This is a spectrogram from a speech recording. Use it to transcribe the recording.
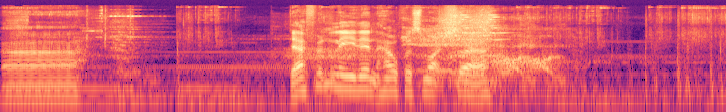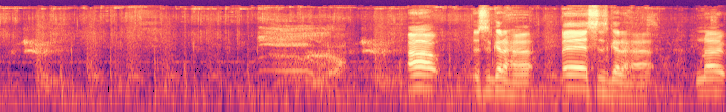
Uh, definitely didn't help us much there. Oh, this is gonna hurt. This is gonna hurt. No,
